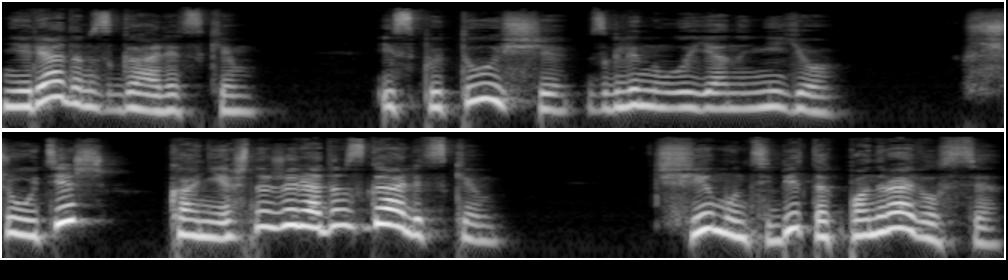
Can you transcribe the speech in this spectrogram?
не рядом с Галицким». Испытующе взглянула я на нее. «Шутишь? Конечно же, рядом с Галицким». «Чем он тебе так понравился?»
